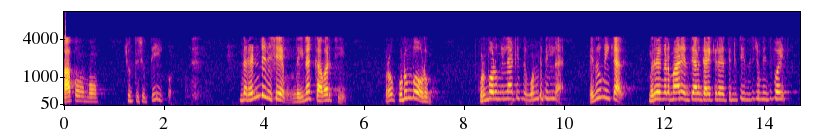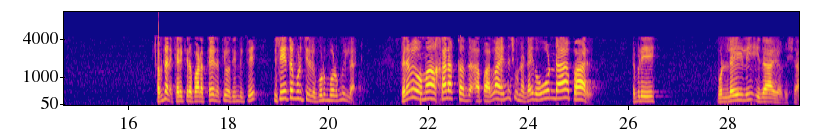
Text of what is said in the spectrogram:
பாப்போமோ சுத்தி சுத்தி இந்த ரெண்டு விஷயமும் இந்த இனக்கவர்ச்சியும் அப்புறம் குடும்ப ஒழுங்கு குடும்ப ஒழுங்கு இல்லாட்டி இந்த ஒன்றும் இல்லை. எதுவும் மீக்காது மிருகங்களை மாதிரி எந்தாலும் கிடைக்கிற தின்னுட்டு இருந்துட்டு சும்மிந்து போயிரு அப்படித்தானே. கிடைக்கிற பாடத்தை என்னத்தையோ தின்னுட்டு விஷயத்தை முடிச்சிடல குடும்ப ஒழுங்கும் இல்லாட்டி எனவே ஒமா கலக்க அப்ப எல்லாம் என்ன சொன்னா இது ஓண்டா பாரு. எப்படி? ஒல்லைலி இதா யகுஷா.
